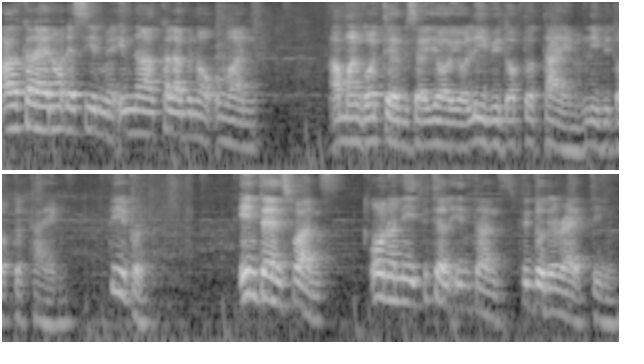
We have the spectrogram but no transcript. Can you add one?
All color you know they see me. Him not collab with a woman. A man go tell me say, yo, yo, leave it up to time. Leave it up to time. People. Intence fans. Oh no need to tell Intence to do the right thing.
